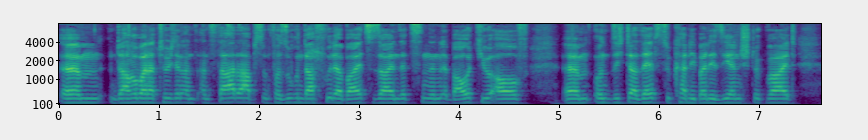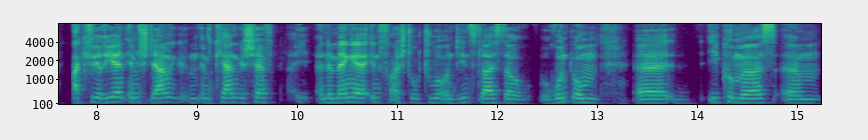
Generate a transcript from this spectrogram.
ähm, darüber natürlich dann an, an, Startups und versuchen da früh dabei zu sein, setzen ein About You auf ähm, und sich da selbst zu kannibalisieren ein Stück weit, akquirieren im, Stern, im, Kerngeschäft eine Menge Infrastruktur und Dienstleister rund um äh, E-Commerce. Ähm,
